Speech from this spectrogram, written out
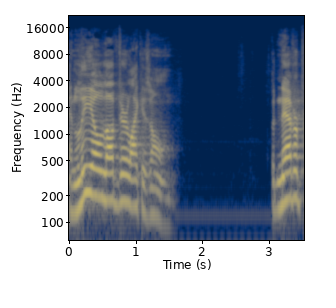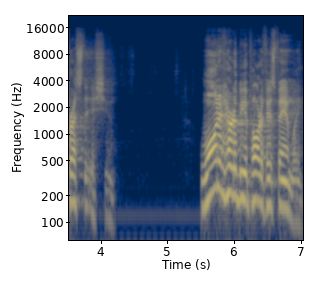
And Leo loved her like his own, but never pressed the issue. Wanted her to be a part of his family,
